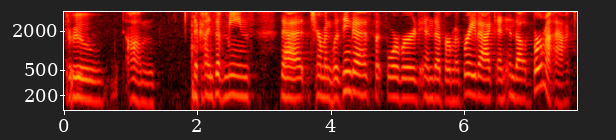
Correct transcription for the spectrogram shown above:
through um, the kinds of means that Chairman Huizinga has put forward in the Burma Brave Act and in the Burma Act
